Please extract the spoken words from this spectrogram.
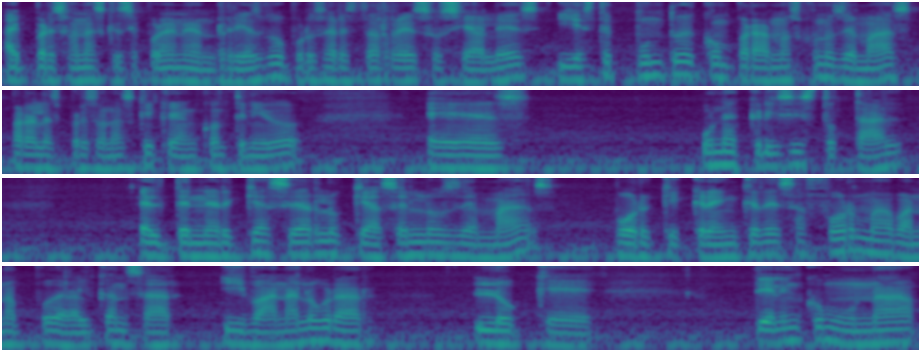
Hay personas que se ponen en riesgo por usar estas redes sociales y este punto de compararnos con los demás para las personas que crean contenido es una crisis total el tener que hacer lo que hacen los demás porque creen que de esa forma van a poder alcanzar y van a lograr lo que tienen como una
